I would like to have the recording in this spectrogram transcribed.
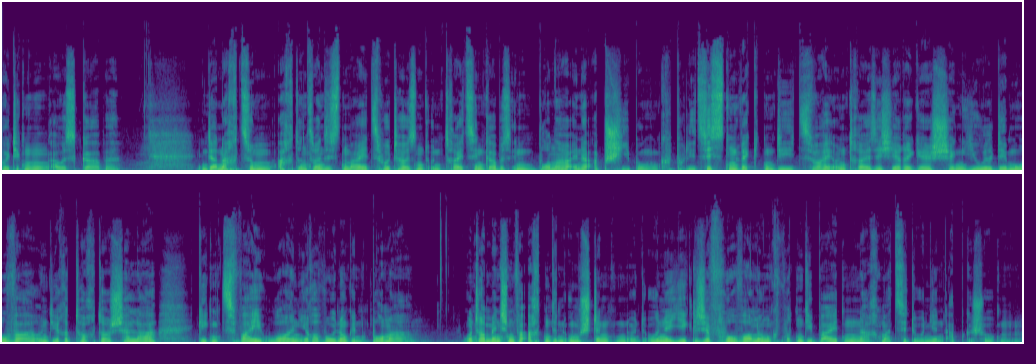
heutigen Ausgabe in der Nacht zum 28. Mai 2013 gab es in Borna eine Abschiebung. Polizisten weckten die 32-jährige Sheng Yul Demova und ihre Tochter Shala gegen 2 Uhr in ihrer Wohnung in Borna. Unter menschenverachtenden Umständen und ohne jegliche Vorwarnung wurden die beiden nach Mazedonien abgeschoben.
